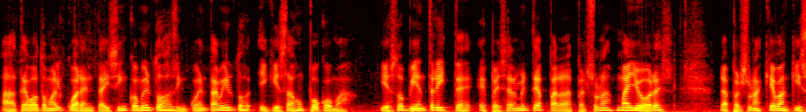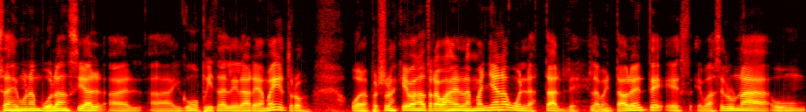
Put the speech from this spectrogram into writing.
ahora te va a tomar 45 minutos a 50 minutos y quizás un poco más. Y eso es bien triste, especialmente para las personas mayores, las personas que van quizás en una ambulancia al, al, a algún hospital del área metro, o las personas que van a trabajar en las mañanas o en las tardes. Lamentablemente es, va a ser una, un,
